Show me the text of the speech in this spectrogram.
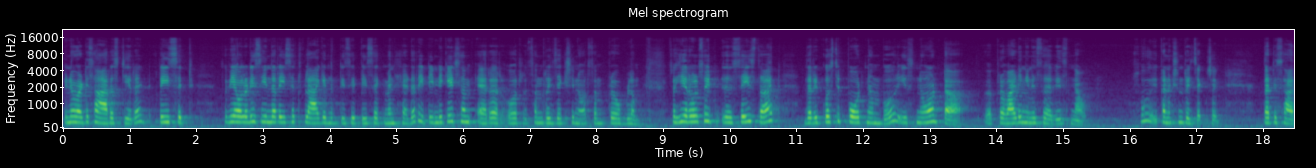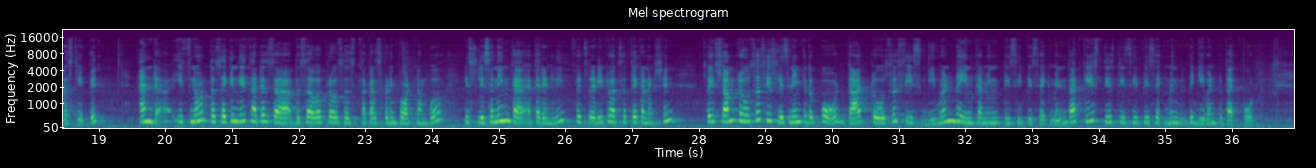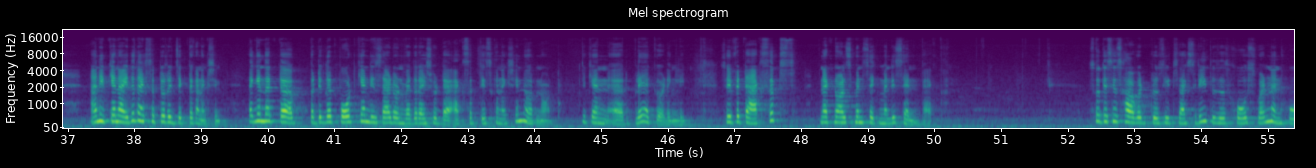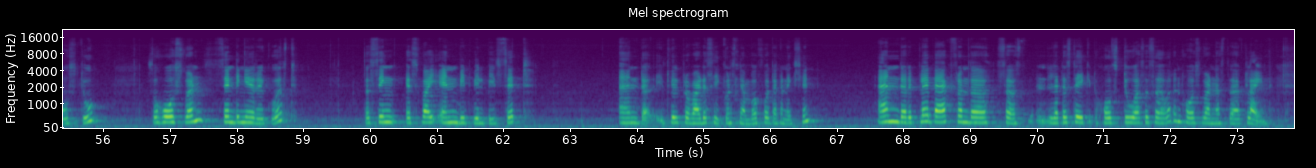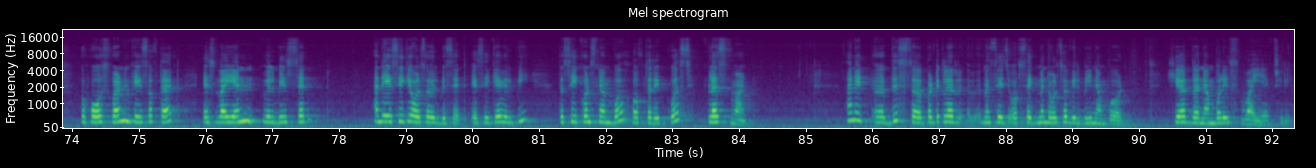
You know what is RST, right? Reset. So we have already seen the reset flag in the TCP segment header. It indicates some error or some rejection or some problem. So here also it uh, says that the requested port number is not uh, providing any service now. So connection rejection. That is RST bit. And uh, if not, the second case that is uh, the server process, the corresponding port number is listening currently. So it's ready to accept a connection. So if some process is listening to the port, that process is given the incoming TCP segment. In that case, this TCP segment will be given to that port. And it can either accept or reject the connection. Again, that uh, particular port can decide on whether I should uh, accept this connection or not. You can uh, reply accordingly. So if it accepts, an acknowledgement segment is sent back. So this is how it proceeds actually. This is host 1 and host 2. So host 1 sending a request. The SYN SYN bit will be set and uh, it will provide a sequence number for the connection. And the reply back from the service, let us take it host 2 as a server and host 1 as the client. So host 1 in case of that SYN will be set and ACK also will be set. ACK will be the sequence number of the request plus 1 and it uh, this uh, particular message or segment also will be numbered. Here the number is y actually.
